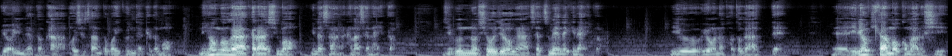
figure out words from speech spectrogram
病院だとか、お医者さんのとこ行くんだけども、日本語が必ずしも皆さん話せないと。自分の症状が説明できないというようなことがあって、え医療機関も困るし、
